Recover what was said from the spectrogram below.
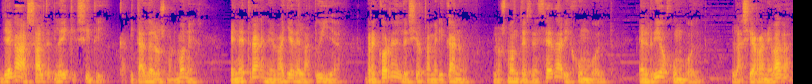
llega a Salt Lake City, capital de los mormones, penetra en el valle de la Tuilla, recorre el desierto americano, los montes de Cedar y Humboldt, el río Humboldt, la Sierra Nevada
